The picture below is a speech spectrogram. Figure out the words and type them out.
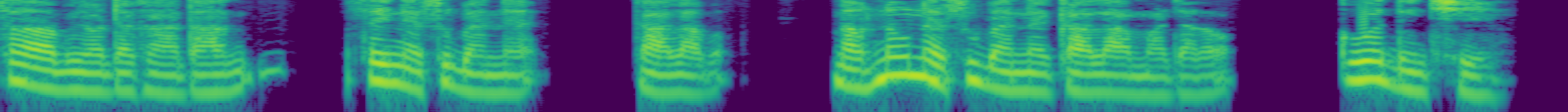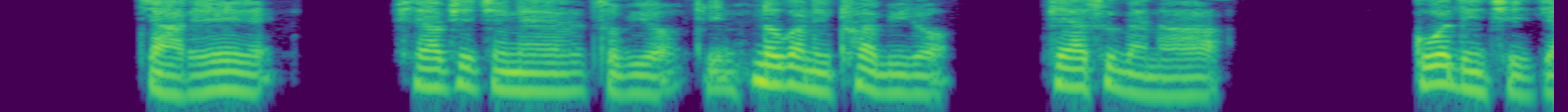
စပြီးတော့တခါဒါစိတ်နဲ့စုပန်တဲ့ကာလပေါ့နောက်နှုတ်နဲ့စုပန်တဲ့ကာလမှာကြတော့ကိုယ်အတင်ချေကြတယ်တဲ့ဖျားဖြစ်ခြင်းနဲ့ဆိုပြီးတော့ဒီနှုတ်ကနေထွက်ပြီးတော့ဖျားစုပန်တာကကိုယ်အတင်ချေကြ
